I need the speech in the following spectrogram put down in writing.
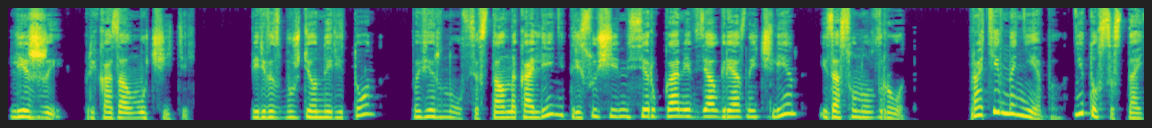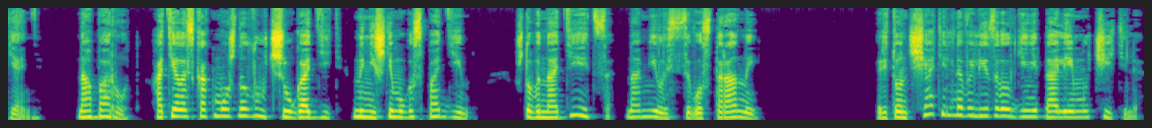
«Лежи», — приказал мучитель. Перевозбужденный Ритон повернулся, встал на колени, трясущимися руками взял грязный член и засунул в рот. Противно не было, не то состояние. Наоборот, хотелось как можно лучше угодить нынешнему господину, чтобы надеяться на милость с его стороны. Ритон тщательно вылизывал гениталии мучителя,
